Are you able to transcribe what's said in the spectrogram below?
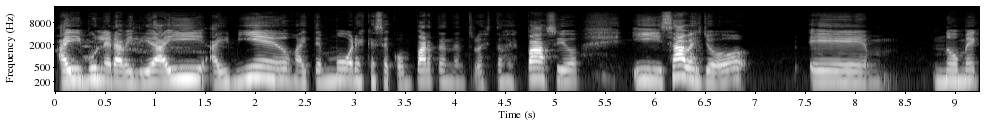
hay vulnerabilidad ahí, hay miedos, hay temores que se comparten dentro de estos espacios. Y sabes, yo eh, no me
